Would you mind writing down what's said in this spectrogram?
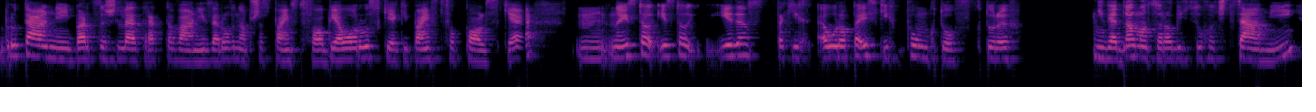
brutalnie i bardzo źle traktowani zarówno przez państwo białoruskie, jak i państwo polskie. Mm, no jest, to, jest to jeden z takich europejskich punktów, w których nie wiadomo, co robić z uchodźcami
